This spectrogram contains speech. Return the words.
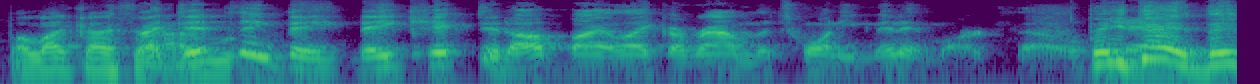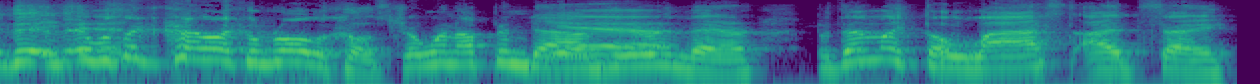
but like I said, I did think they they kicked it up by like around the 20 minute mark though. they Yeah, did. They, they, they it was like kind of like a roller coaster. It went up and down Yeah. here and there. But then like the last, I'd say,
